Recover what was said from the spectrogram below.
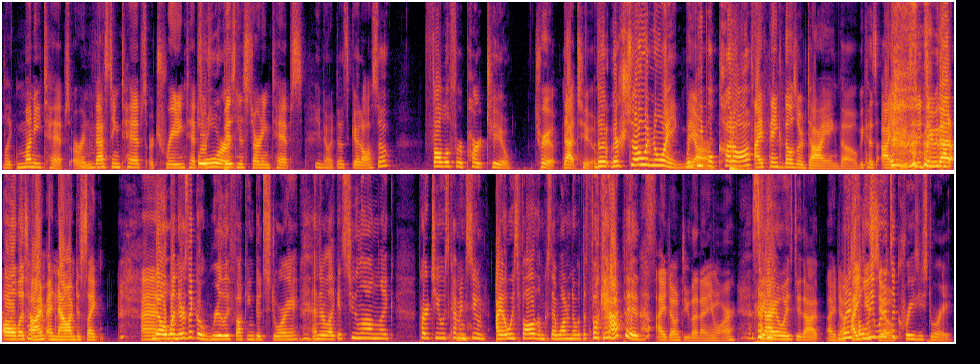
like money tips or investing tips or trading tips or, Or- business starting tips." You know, it does good also. Follow for part two. True, that too. They're, they're so annoying when They people are. cut off. I think those are dying though because I used to do that all the time and now I'm just like eh. no, when there's like a really fucking good story and they're like, it's too long, like part two is coming soon. I always follow them because I want to know what the fuck happens. I don't do that anymore. See, I always do that. I don't. When it's I only when to. it's a crazy story.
